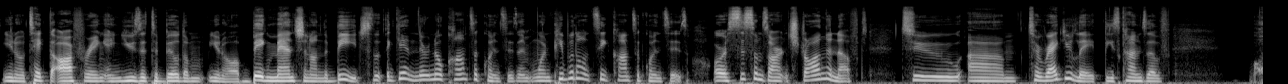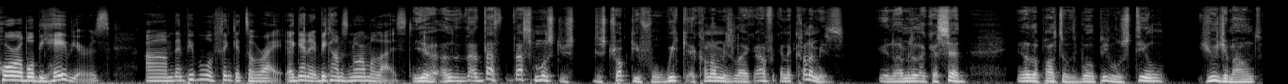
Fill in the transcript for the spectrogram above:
you know, take the offering and use it to build a, you know, a big mansion on the beach. So again, there are no consequences. And when people don't see consequences or systems aren't strong enough to um, to regulate these kinds of horrible behaviors, um, then people will think it's all right. Again, it becomes normalized. Yeah, and that, that's that's most destructive for weak economies like African economies. You know, I mean, like I said, in other parts of the world, people steal huge amounts,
